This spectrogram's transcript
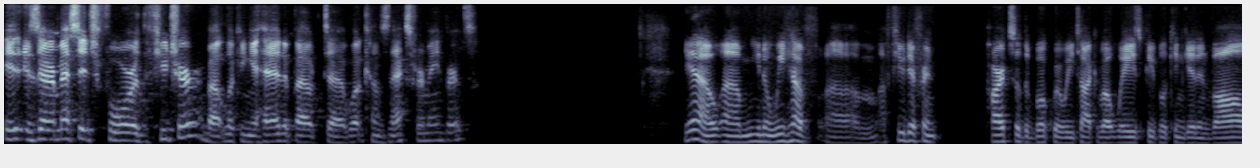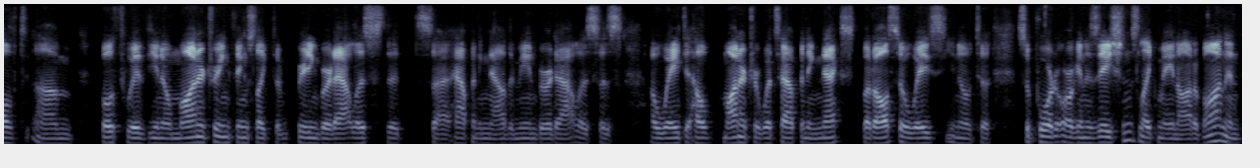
Is, is there a message for the future about looking ahead about uh, what comes next for Maine birds? Yeah, um, you know, we have um, a few different parts of the book where we talk about ways people can get involved, um, both with, you know, monitoring things like the Breeding Bird Atlas that's uh, happening now, the Maine Bird Atlas as a way to help monitor what's happening next, but also ways, you know, to support organizations like Maine Audubon and,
